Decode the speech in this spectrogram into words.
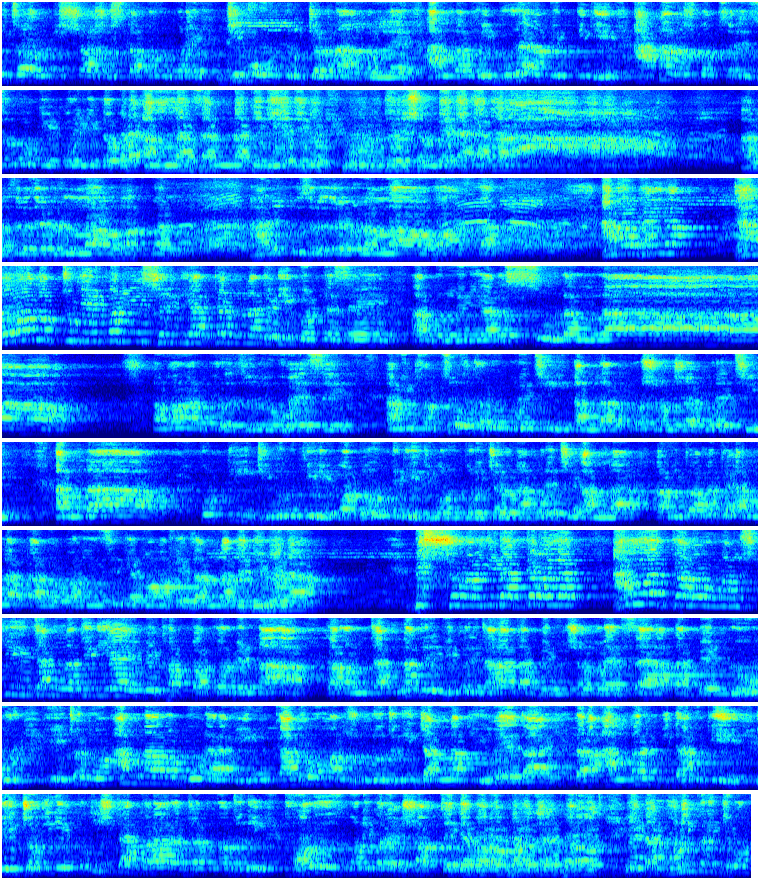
অবিচল বিশ্বাস স্থাপন করে জীবন পরিচালনা করলে আল্লাহ ওই বুড়া ব্যক্তিকে আঠাশ বছরের যুবকে পরিণত করে আল্লাহ জান্নাতে দিয়ে দেবে। হুজুরের সঙ্গে দেখা করা। আর জোরে জোরে বলুন আকবার। আর একটু জোরে জোরে বলুন আকবার। আমার ভাইরা, কালো করতেছে? আর বললেন, ইয়া রাসূলুল্লাহ। আমার উপরে জুলুম হয়েছে। আমি ধৈর্য ধারণ করেছি, আল্লাহর প্রশংসা করেছি। আল্লাহ প্রতি জীবনকে অটল থেকে জীবন পরিচালনা করেছি। আল্লাহ, আমি তো আমাকে আল্লাহ কালো বানিয়েছে, কেন আমাকে জান্নাতে দিবে না? বিশ্ব নবীজি ডাকতে বললেন আল্লাহ আল্লাহ মানুষগুলো যদি জান্নাতি হয়ে যায়, তারা আল্লাহর বিধানকে এই জমিনে প্রতিষ্ঠা করার জন্য যদি ফরজ মনে করে সবচেয়ে বড় ফরজের ফরজ, এটা মনে করে জীবন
